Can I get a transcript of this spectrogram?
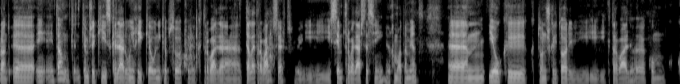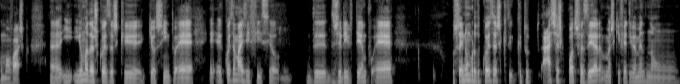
Pronto, uh, então temos aqui se calhar o Henrique, que é a única pessoa que, que trabalha teletrabalho, certo? E, e, sempre trabalhaste assim, remotamente. Eu que estou no escritório e, e que trabalho, uh, como, como o Vasco, uh, e, e, uma das coisas que, que eu sinto é, é a coisa mais difícil de, de gerir tempo é o sem número de coisas que, que tu achas que podes fazer, mas que efetivamente não,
